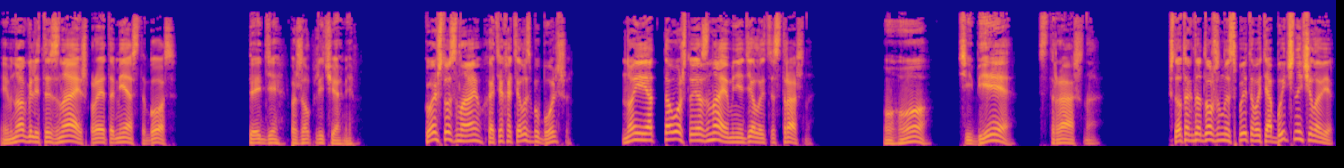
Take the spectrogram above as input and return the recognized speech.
«И много ли ты знаешь про это место, босс?» Тедди пожал плечами. «Кое-что знаю, хотя хотелось бы больше. Но и от того, что я знаю, мне делается страшно. Ого, тебе страшно. Что тогда должен испытывать обычный человек?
